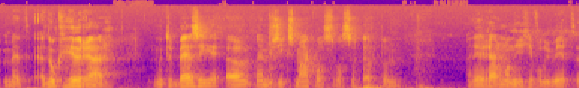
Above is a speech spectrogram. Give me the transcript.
met, en ook heel raar. Ik moet erbij zeggen, uh, mijn muzieksmaak was, was op een, een heel rare manier geëvolueerd.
